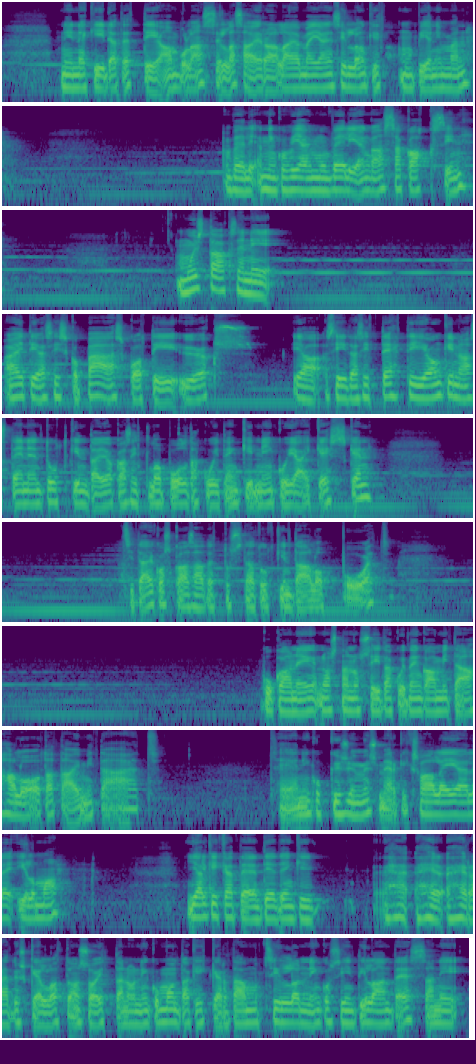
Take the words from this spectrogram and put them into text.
niin ne kiidätettiin ambulanssilla sairaalaan ja mä jäin silloinkin mun pienimmän veli, niin kuin jäin mun veljen kanssa kaksin. Muistaakseni äiti ja sisko pääs kotiin yöksi ja siitä sitten tehtiin jonkinasteinen tutkinta, joka sitten lopulta kuitenkin niin kuin jäi kesken. Sitä ei koskaan saatettu sitä tutkintaa loppuun. Et kukaan ei nostanut siitä kuitenkaan mitään haloota tai mitään. Et se ei niin kysymysmerkiksi vaan leijaile ilmaa. Jälkikäteen tietenkin herätyskellot on soittanut niin kuin montakin kertaa, mutta silloin niin kuin siinä tilanteessa niin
